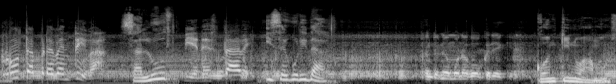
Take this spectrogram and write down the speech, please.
Ruta preventiva. Salud, bienestar y seguridad. Antonio Mónaco cree que Continuamos.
